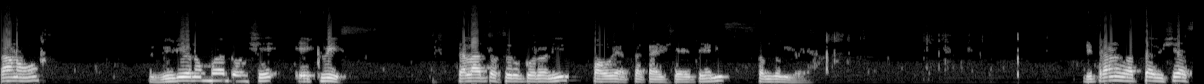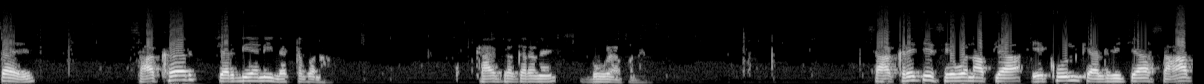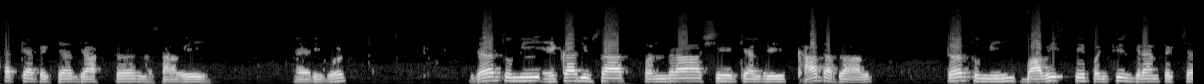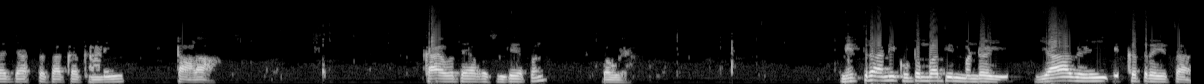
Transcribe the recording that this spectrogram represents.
मित्रांनो video number दोनशे एकवीस. चला आता सुरू करू आणि पाहूया काय विषय आहे ते आणि समजून घेऊया. मित्रांनो आजचा विषय असा आहे साखर चरबी आणि लठ्ठपणा. काय प्रकरण आहे? बघूया साखरेचे सेवन आपल्या एकूण कॅलरीच्या सहा टक्क्यापेक्षा जास्त नसावे. व्हेरी गुड जर तुम्ही एका दिवसात पंधराशे कॅलरीज खात असाल तर तुम्ही बावीस ते पंचवीस ग्रॅमपेक्षा जास्त साखर खाणे टाळा. काय होतं यापासून ते आपण बघूया. मित्र आणि कुटुंबातील मंडळी यावेळी एकत्र येतात.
